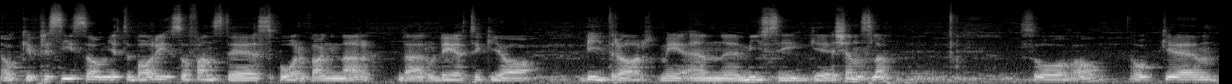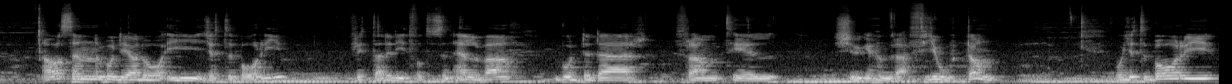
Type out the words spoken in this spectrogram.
Och precis som Göteborg så fanns det spårvagnar där och det tycker jag bidrar med en eh, mysig eh, känsla. Så ja, och eh, ja, sen bodde jag då i Göteborg. Flyttade dit 2011. Bodde där fram till 2014. Och Göteborg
